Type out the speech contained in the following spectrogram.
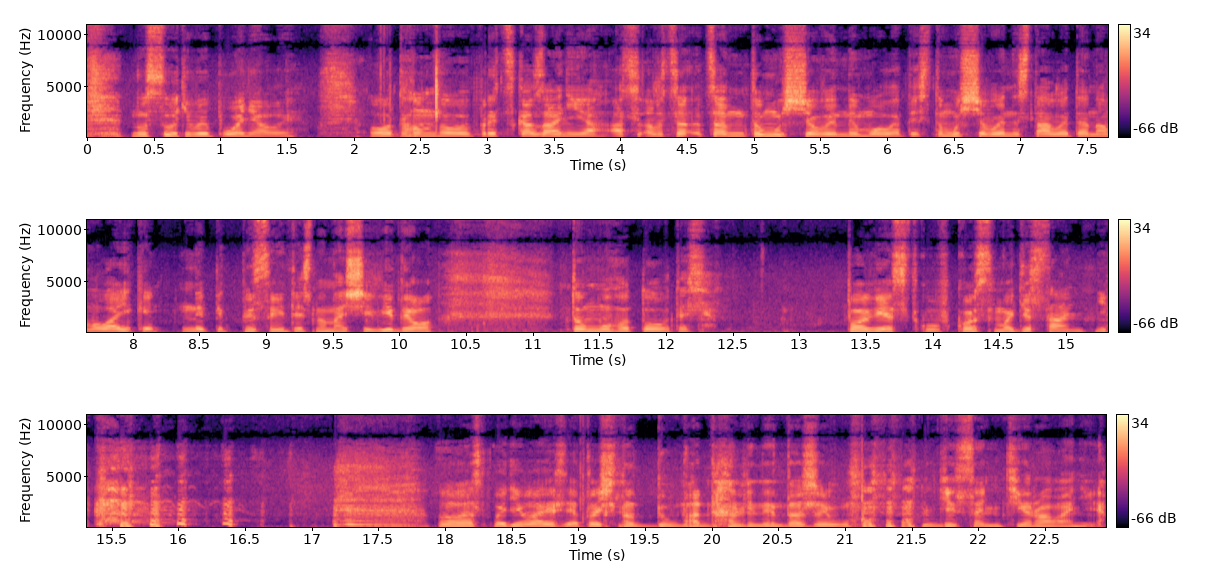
ну, суть ви поняли. От вам нове предсказання. А це, це, не тому, що ви не молитесь, тому що ви не ставите нам лайки, не підписуєтесь на наші відео. Тому готовтесь. Повістку в космодесантник. О, сподіваюсь, я точно дуба дам і не доживу десантування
